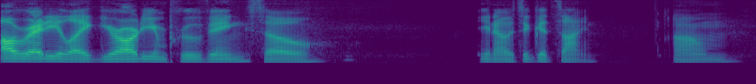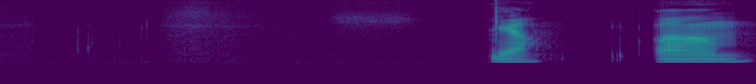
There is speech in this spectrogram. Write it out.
already like you're already improving, so you know, it's a good sign. Um, yeah. Um,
